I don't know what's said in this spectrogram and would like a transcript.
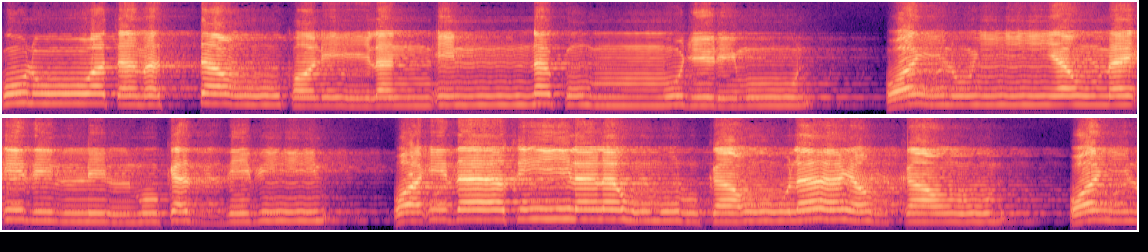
كلوا تمتعوا قليلا إنكم مجرمون ويل يومئذ للمكذبين وإذا قيل لهم اركعوا لا يركعون ويل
